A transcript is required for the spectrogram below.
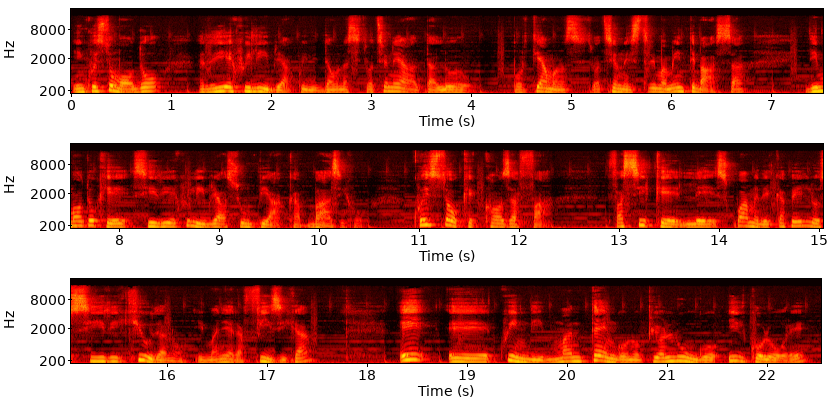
In questo modo riequilibra, quindi da una situazione alta lo portiamo a una situazione estremamente bassa, di modo che si riequilibra su un pH basico. Questo che cosa fa? fa sì che le squame del capello si richiudano in maniera fisica e eh, quindi mantengono più a lungo il colore,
